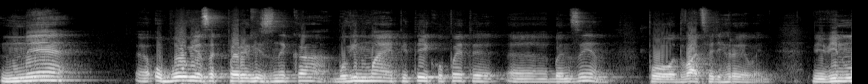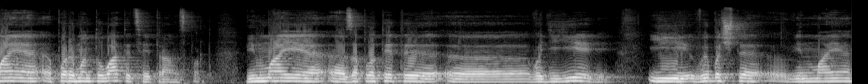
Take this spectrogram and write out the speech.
не е, обов'язок перевізника, бо він має піти і купити е, бензин по 20 гривень. Він має е, поремонтувати цей транспорт, він має е, заплатити е, водієві. І, вибачте, він має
